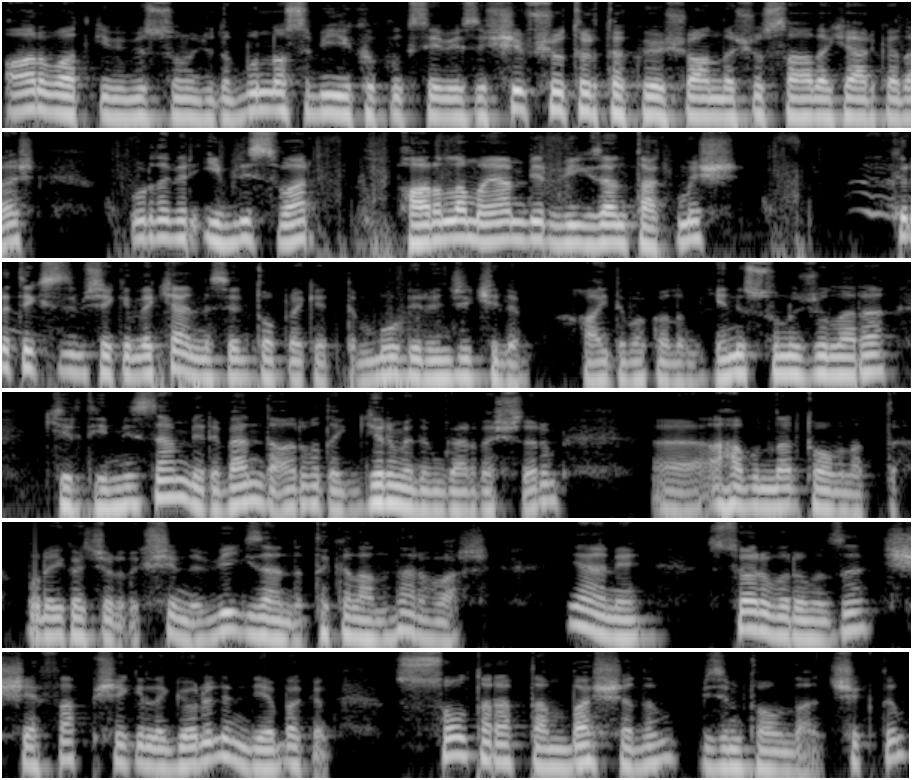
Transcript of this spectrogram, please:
Arvat gibi bir sunucuda. Bu nasıl bir yıkıklık seviyesi? Shift shooter takıyor şu anda şu sağdaki arkadaş. Burada bir iblis var. Parlamayan bir Vixen takmış. Kritiksiz bir şekilde kendisini toprak ettim. Bu birinci kilim. Haydi bakalım. Yeni sunuculara girdiğimizden beri ben de Arvat'a girmedim kardeşlerim. Ee, aha bunlar tohumlattı. Burayı kaçırdık. Şimdi Vixen'de takılanlar var. Yani serverımızı şeffaf bir şekilde görelim diye bakın. Sol taraftan başladım. Bizim tondan çıktım.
